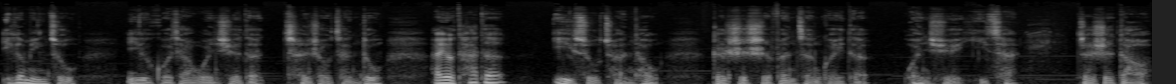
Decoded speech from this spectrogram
一个民族、一个国家文学的成熟程度，还有它的艺术传统，更是十分珍贵的文学遗产。这是到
